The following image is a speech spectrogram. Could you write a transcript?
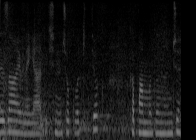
cezaevine geldik. Şimdi çok vakit yok. Kapanmadan önce.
